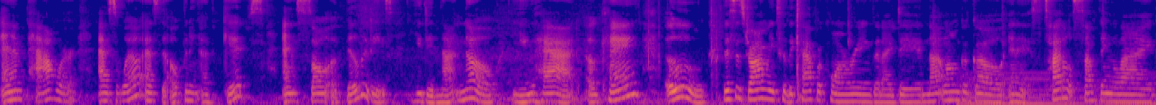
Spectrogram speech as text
and power, as well as the opening of gifts and soul abilities you did not know you had. Okay? Ooh, this is drawing me to the Capricorn reading that I did not long ago, and it's titled something like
